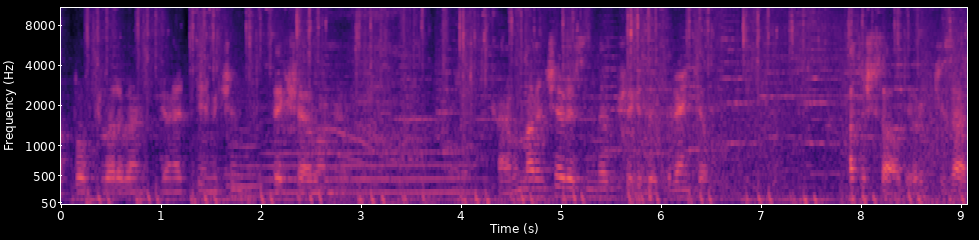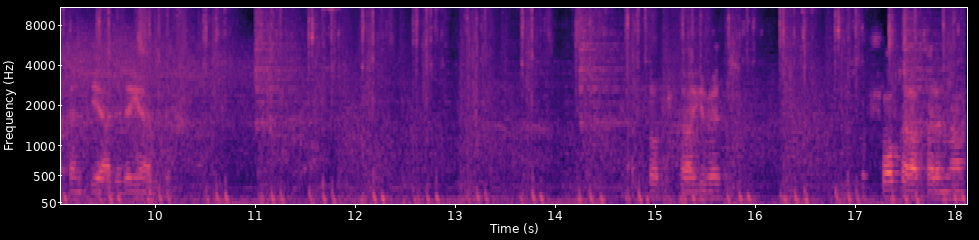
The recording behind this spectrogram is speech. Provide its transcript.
atlı okçuları ben yönettiğim için pek şey yapamıyorum. Yani bunların çevresinde bu şekilde flank yap. Atış sağlıyorum ki zaten piyade de geldi. Okçu takip et. Sol taraflarından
